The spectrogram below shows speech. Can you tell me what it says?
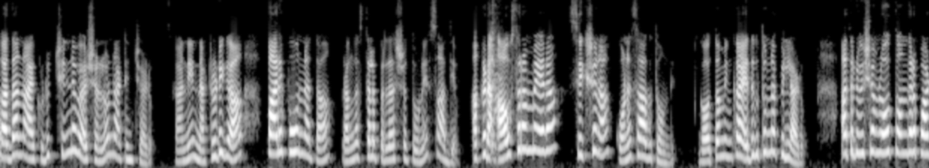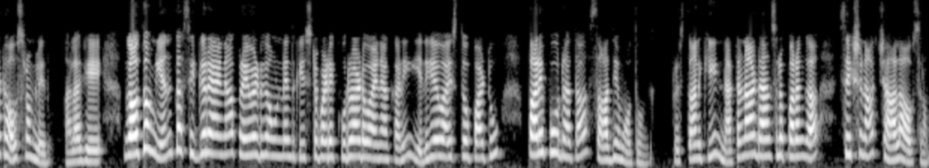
కథానాయకుడు చిన్న వెర్షన్లో నటించాడు. కానీ నటుడిగా పరిపూర్ణత రంగస్థల ప్రదర్శనతోనే సాధ్యం. అక్కడ అవసరం మేర శిక్షణ కొనసాగుతోంది. గౌతమ్ ఇంకా ఎదుగుతున్న పిల్లాడు. అతడి విషయంలో తొందరపాటు అవసరం లేదు. అలాగే గౌతమ్ ఎంత సిగ్గరే అయినా ప్రైవేట్గా ఉండేందుకు ఇష్టపడే కుర్రాడు అయినా కానీ ఎదిగే వయసుతో పాటు పరిపూర్ణత సాధ్యమవుతుంది. ప్రస్తుతానికి నటన డాన్సుల పరంగా శిక్షణ చాలా అవసరం.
